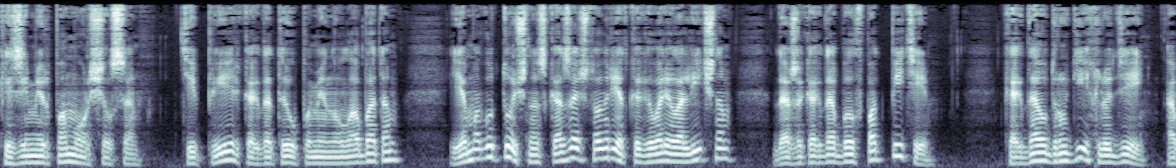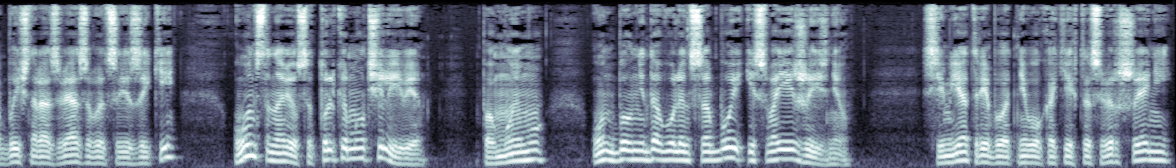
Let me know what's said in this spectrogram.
Казимир поморщился. Теперь, когда ты упомянул об этом, я могу точно сказать, что он редко говорил о личном, даже когда был в подпитии. Когда у других людей обычно развязываются языки, он становился только молчаливее. По-моему, он был недоволен собой и своей жизнью. Семья требовала от него каких-то свершений,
